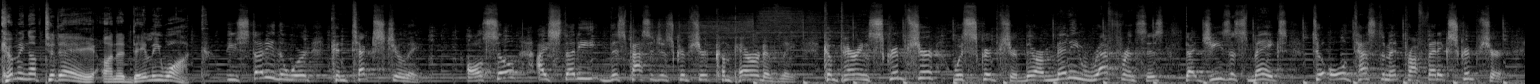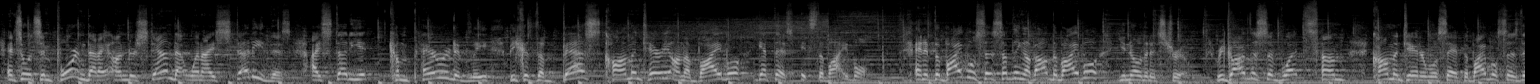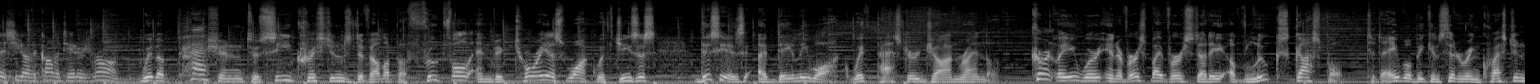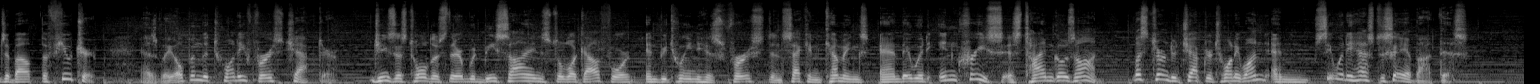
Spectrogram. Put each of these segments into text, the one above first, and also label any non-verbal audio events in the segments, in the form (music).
Coming up today on a daily walk. You study the word contextually. Also, I study this passage of Scripture comparatively, comparing Scripture with Scripture. There are many references that Jesus makes to Old Testament prophetic Scripture. And so it's important that I understand that when I study this, I study it comparatively because the best commentary on the Bible, get this, it's the Bible. And if the Bible says something about the Bible, you know that it's true. Regardless of what some commentator will say, if the Bible says this, you know the commentator is wrong. With a passion to see Christians develop a fruitful and victorious walk with Jesus, this is A Daily Walk with Pastor John Randall. Currently, we're in a verse by verse study of Luke's Gospel. Today, we'll be considering questions about the future as we open the 21st chapter. Jesus told us there would be signs to look out for in between his first and second comings, and they would increase as time goes on. Let's turn to chapter 21 and see what he has to say about this.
